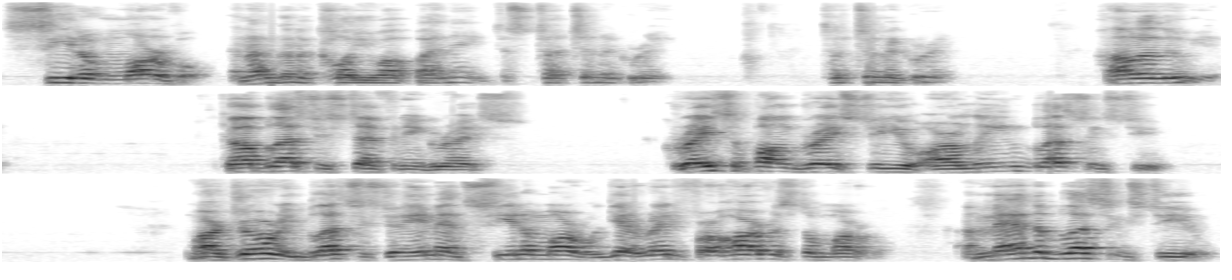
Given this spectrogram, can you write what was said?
seed of marvel. And I'm going to call you out by name. Just touch and agree. Touch and agree. Hallelujah. God bless you, Stephanie Grace. Grace upon grace to you. Arlene, blessings to you. Marjorie, blessings to you. Amen. Seed of marvel. Get ready for a harvest of marvel. Amanda, blessings to you.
